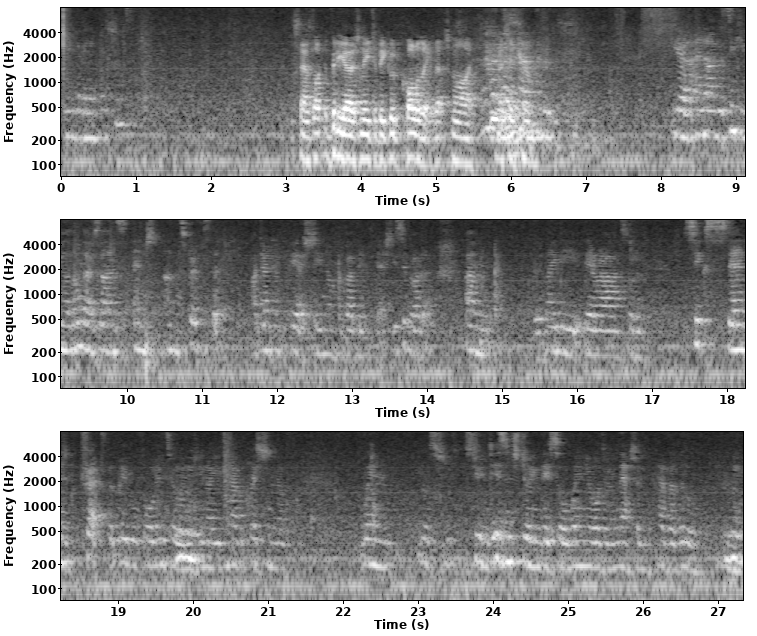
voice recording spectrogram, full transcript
Do you have any questions? Sounds like the videos need to be good quality. That's my message from. Yeah, and I was thinking along those lines, and I must preface that I don't have a PhD, nor have I been a PhD supervisor, um, but maybe there are sort of six standard traps that people fall into, and Mhm. you know, you can have a question of when your stu- student isn't doing this or when you're doing that, and have a little Mhm.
